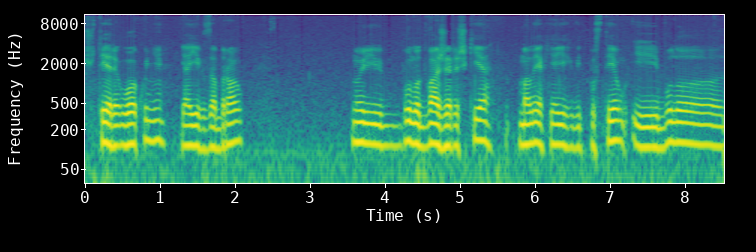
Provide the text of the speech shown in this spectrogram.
4 окуні, я їх забрав. Ну і було два жерешки малих, я їх відпустив і було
